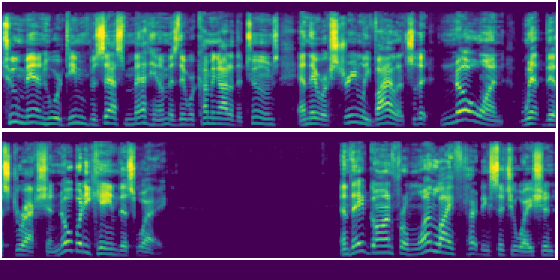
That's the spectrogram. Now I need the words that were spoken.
two men who were demon possessed met him as they were coming out of the tombs, and they were extremely violent, so that no one went this direction. Nobody came this way. And they've gone from one life threatening situation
